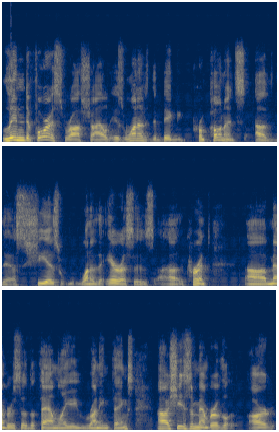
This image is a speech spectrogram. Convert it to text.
Lynn DeForest Rothschild is one of the big proponents of this. She is one of the heiresses, uh, current uh, members of the family running things. Uh, she's a member of the, our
